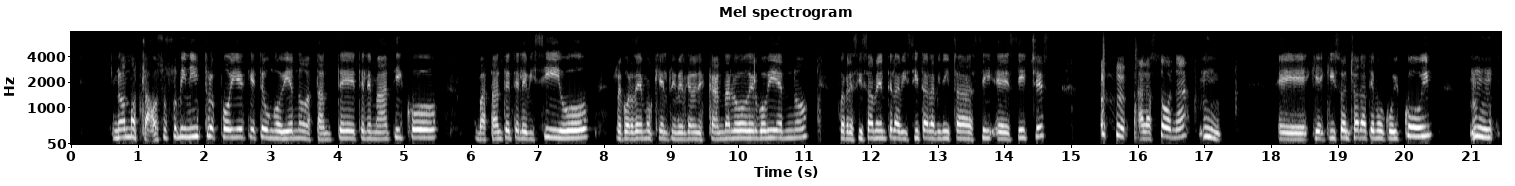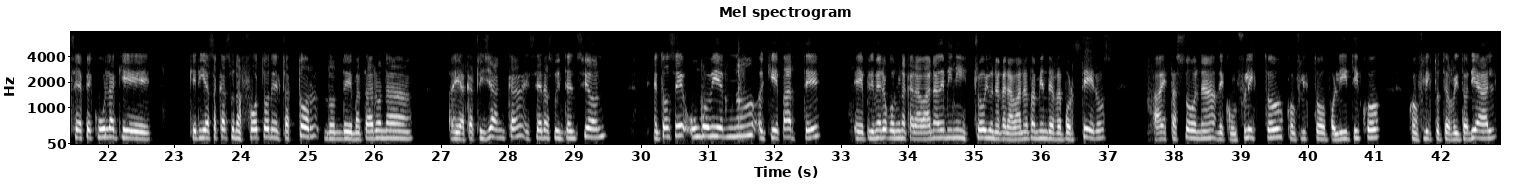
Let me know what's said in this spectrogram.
no han mostrado sus suministros, pues que este es un gobierno bastante telemático, bastante televisivo. Recordemos que el primer gran escándalo del gobierno fue precisamente la visita de la ministra eh, Siches a la zona, eh, que quiso entrar a Temucuicuy, se especula que quería sacarse una foto en el tractor donde mataron a, a Catrillanca, esa era su intención. Entonces, un gobierno que parte eh, primero con una caravana de ministros y una caravana también de reporteros a esta zona de conflicto, conflicto político, conflicto territorial.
